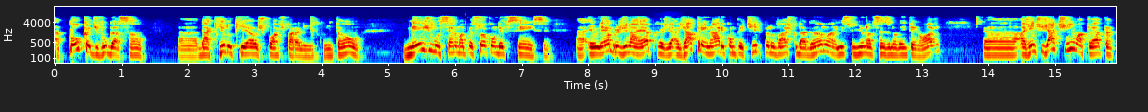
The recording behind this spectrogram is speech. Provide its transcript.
a pouca divulgação uh, daquilo que é o esporte paralímpico. Então, mesmo sendo uma pessoa com deficiência Uh, eu lembro de, na época, já, treinar e competir pelo Vasco da Gama, isso em 1999. Uh, a gente já tinha um atleta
